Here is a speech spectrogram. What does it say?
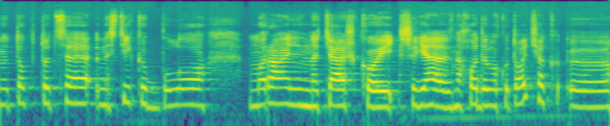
Ну, тобто, це настільки було морально тяжко, що я знаходила куточок, е,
